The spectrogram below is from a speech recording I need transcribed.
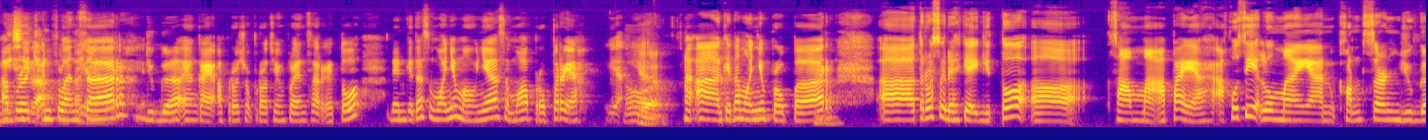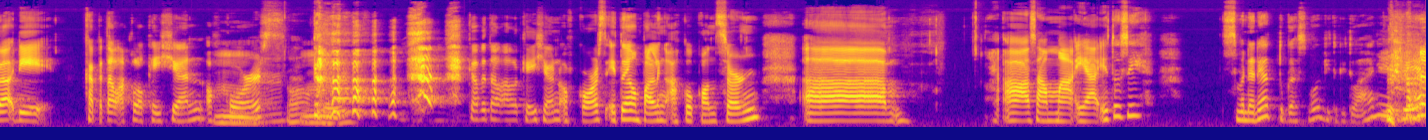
approach lah. influencer Iya, iya. juga yang kayak approach approach influencer itu dan kita semuanya maunya semua proper ya. Iya. Oh. Iya. Ah, ah, kita maunya proper. Eh, terus udah kayak gitu eh, sama apa ya? Aku sih lumayan concern juga di capital allocation of Hmm. course. Oh, Capital allocation of course itu yang paling aku concern. Em, ah, sama ya itu sih sebenarnya tugas gue gitu-gitu aja gitu ya.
